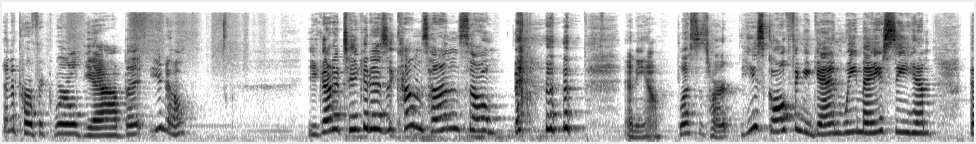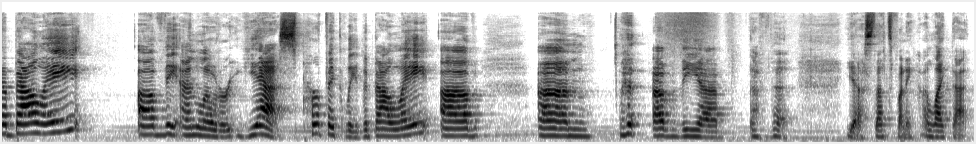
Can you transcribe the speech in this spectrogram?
in a perfect world, yeah, but you know, you got to take it as it comes, hun. So anyhow, bless his heart. He's golfing again. We may see him. The ballet of the unloader. Yes, perfectly. The ballet of um, of the, uh, of the, yes, that's funny. I like that.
